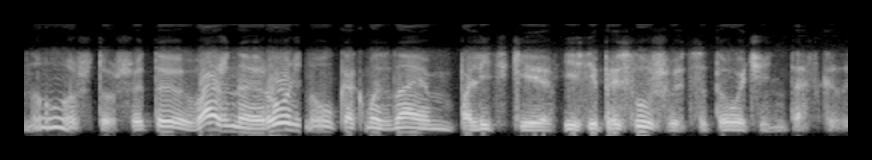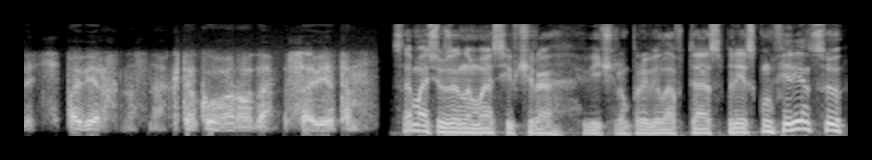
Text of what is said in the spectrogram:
Ну что ж, это важная роль. Ну, как мы знаем, политики, если прислушиваются, то очень, так сказать, поверхностно к такого рода советам. Сама Сюзанна Масси вчера вечером провела в ТАСС пресс-конференцию,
